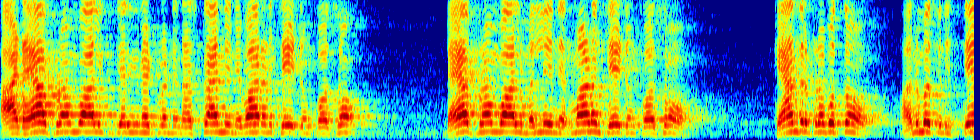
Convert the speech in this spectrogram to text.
ఆ డయాఫ్రామ్ వాల్కి జరిగినటువంటి నష్టాన్ని నివారణ చేయటం కోసం డయాఫ్రామ్ వాల్ మళ్ళీ నిర్మాణం చేయటం కోసం కేంద్ర ప్రభుత్వం అనుమతులు ఇస్తే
